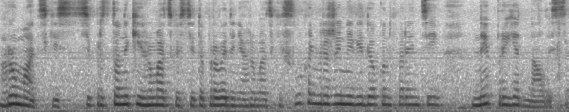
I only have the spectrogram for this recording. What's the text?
Громадськість, представники громадськості до проведення громадських слухань в режимі відеоконференції не приєдналися.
